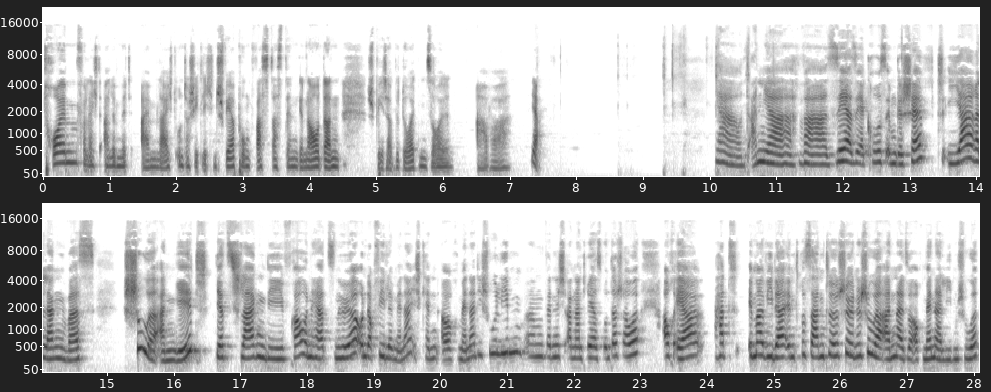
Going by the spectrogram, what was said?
träumen, vielleicht alle mit einem leicht unterschiedlichen Schwerpunkt, was das denn genau dann später bedeuten soll. Aber ja. Ja, und Anja war sehr, sehr groß im Geschäft, jahrelang was Schuhe angeht. Jetzt schlagen die Frauenherzen höher und auch viele Männer. Ich kenne auch Männer, die Schuhe lieben, ähm, wenn ich an Andreas runterschaue. Auch er hat immer wieder interessante, schöne Schuhe an. Also auch Männer lieben Schuhe.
